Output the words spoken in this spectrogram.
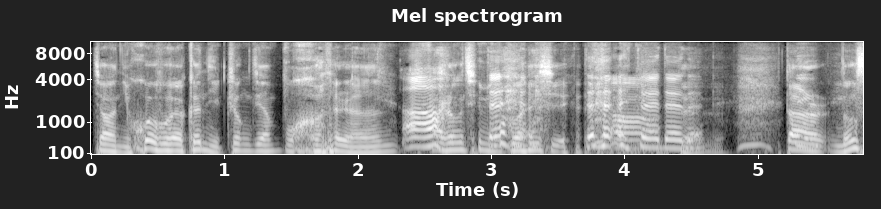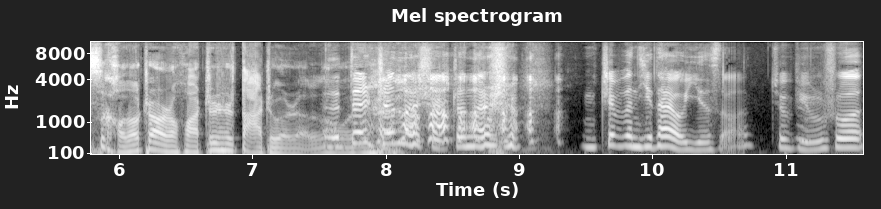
叫你会不会跟你政见不合的人 发生亲密关系？对 对对对。但是能思考到这儿的话，真是大哲人了。但真的是真的是，这问题太有意思了。就比如说。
